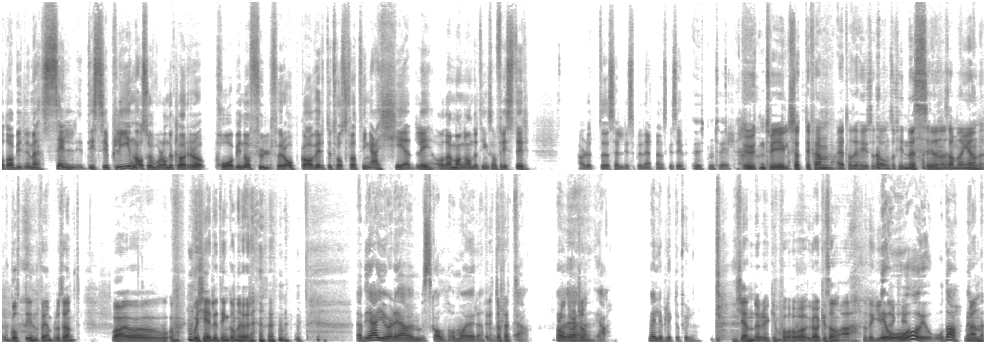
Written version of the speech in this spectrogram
og da begynner vi med selvdisiplin. Altså hvordan du klarer å påbegynne og fullføre oppgaver til tross for at ting er kjedelig, og det er mange andre ting som frister. Er du et eh, selvdisiplinert menneske, Siv? Uten tvil. Uten tvil 75 er et av de høyeste tallene som finnes i denne sammenhengen. Godt innenfor 1 Hva er jo, Hvor kjedelige ting kan du gjøre? Jeg gjør det jeg skal og må gjøre. Rett og slett. Ja. Har det alltid vært sånn? Ja. Veldig pliktoppfyllende. Kjenner du ikke på Du har ikke sånn ah, det gidder jeg ikke. jo jo da, men, Men?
